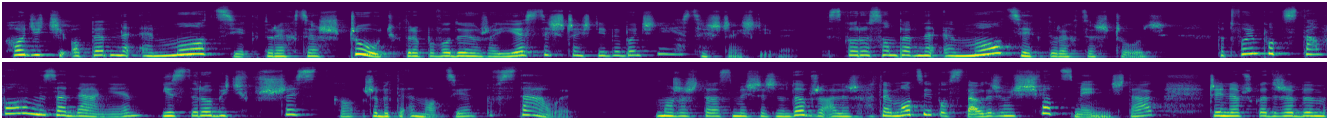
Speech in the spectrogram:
chodzi ci o pewne emocje, które chcesz czuć, które powodują, że jesteś szczęśliwy bądź nie jesteś szczęśliwy. Skoro są pewne emocje, które chcesz czuć, to Twoim podstawowym zadaniem jest robić wszystko, żeby te emocje powstały możesz teraz myśleć, no dobrze, ale żeby te emocje powstały, to musi świat zmienić, tak? Czyli na przykład, żebym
